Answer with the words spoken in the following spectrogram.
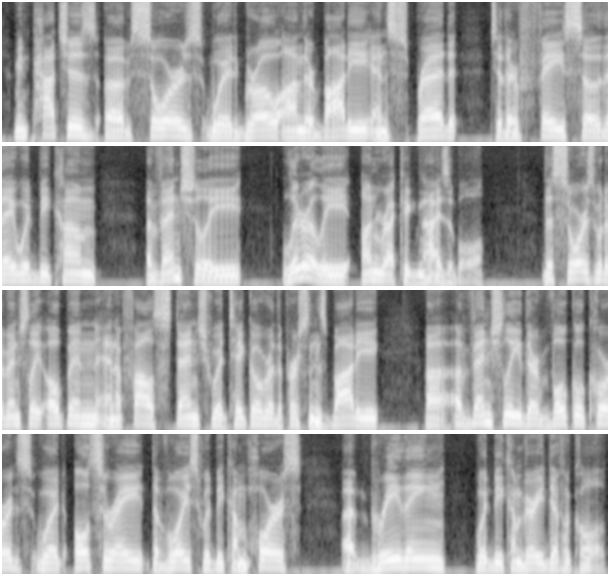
I mean, patches of sores would grow on their body and spread to their face, so they would become eventually literally unrecognizable. The sores would eventually open and a foul stench would take over the person's body. Uh, eventually, their vocal cords would ulcerate, the voice would become hoarse, uh, breathing would become very difficult.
